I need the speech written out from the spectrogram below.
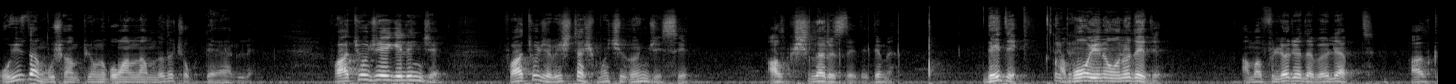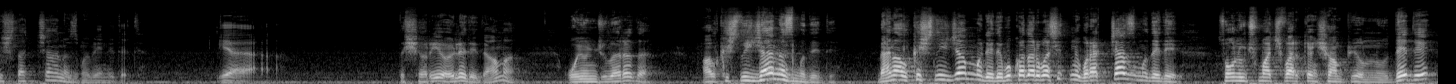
O yüzden bu şampiyonluk o anlamda da çok değerli. Fatih Hoca'ya gelince, Fatih Hoca Beşiktaş maçı öncesi alkışlarız dedi değil mi? Dedi. Kamuoyuna onu dedi. Ama Florya da böyle yaptı. Alkışlatacaksınız mı beni dedi. Ya dışarıya öyle dedi ama oyunculara da alkışlayacaksınız mı dedi. Ben alkışlayacağım mı dedi. Bu kadar basit mi bırakacağız mı dedi. Son 3 maç varken şampiyonluğu dedi.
